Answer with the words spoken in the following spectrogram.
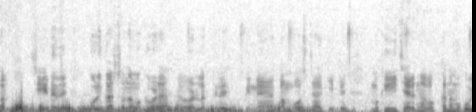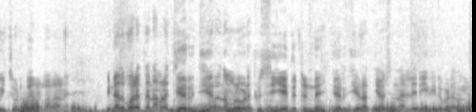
മൊത്തം ചെയ്യുന്നത് കോഴിക്കാഷ്ടം നമുക്കിവിടെ വെള്ളത്തിൽ പിന്നെ കമ്പോസ്റ്റ് ആക്കിയിട്ട് നമുക്ക് ഈ ചിരങ്ങൊക്കെ നമുക്ക് ഒഴിച്ചു കൊടുക്കാനുള്ളതാണ്. പിന്നെ അതുപോലെ തന്നെ നമ്മുടെ ജെർജീർ നമ്മളിവിടെ കൃഷി ചെയ്തിട്ടുണ്ട്. ജെർജീർ അത്യാവശ്യം നല്ല രീതിയിൽ ഇവിടെ നമ്മൾ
